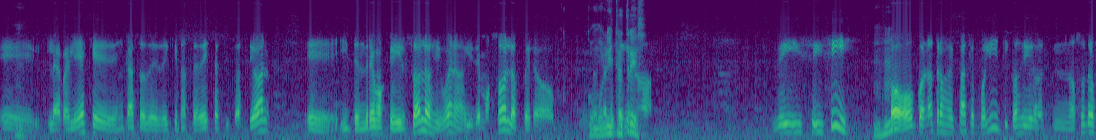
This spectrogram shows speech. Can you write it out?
eh, mm. la realidad es que en caso de, que no se dé esta situación eh, y tendremos que ir solos, y bueno, iremos solos, pero... Como lista 3. Sí, sí, o, con otros espacios políticos, digo, nosotros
